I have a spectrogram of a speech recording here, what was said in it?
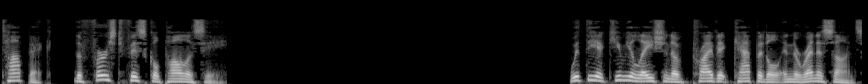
The first fiscal policy With the accumulation of private capital in the Renaissance,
